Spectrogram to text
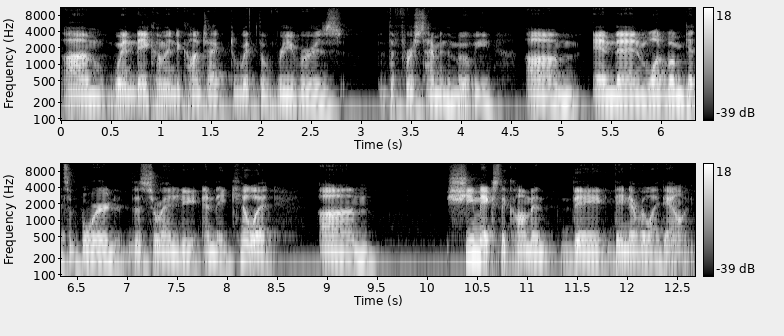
um, when they come into contact with the Reavers the first time in the movie, um, and then one of them gets aboard the Serenity and they kill it. Um, she makes the comment they they never lie down.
